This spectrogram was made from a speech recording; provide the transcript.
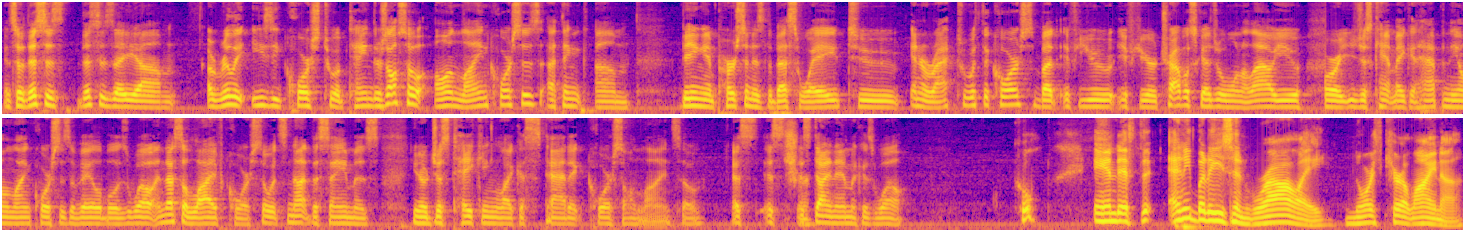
And so this is this is a um, a really easy course to obtain. There's also online courses. I think um, being in person is the best way to interact with the course but if you if your travel schedule won't allow you or you just can't make it happen the online course is available as well and that's a live course so it's not the same as you know just taking like a static course online so it's it's, sure. it's dynamic as well cool and if the, anybody's in raleigh north carolina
